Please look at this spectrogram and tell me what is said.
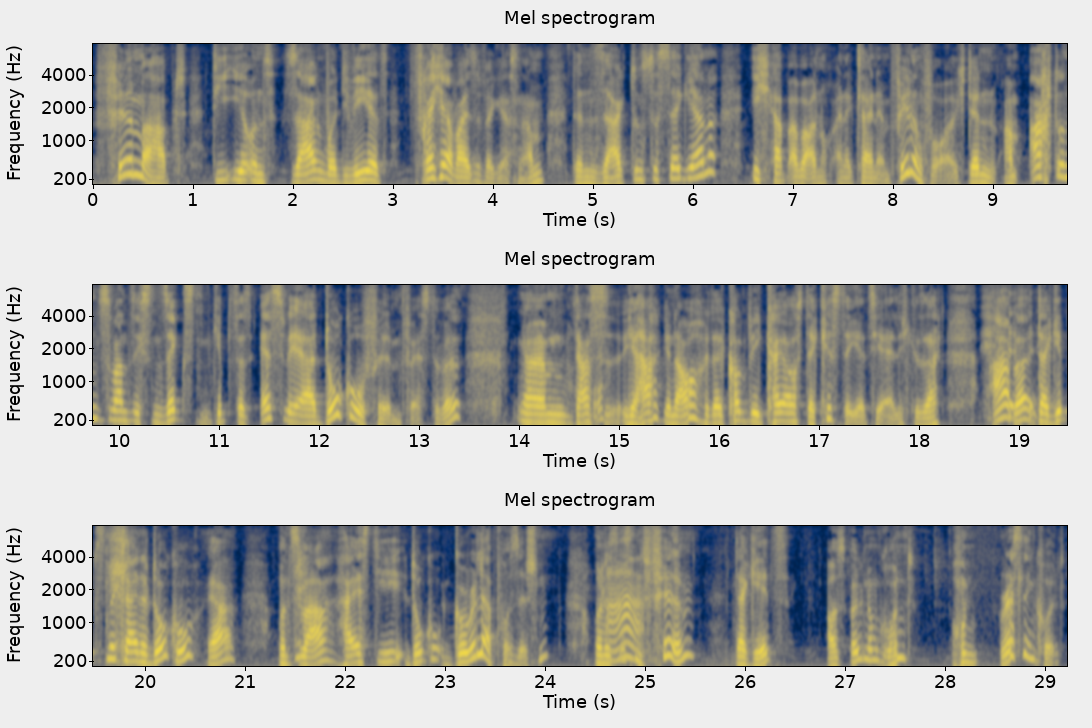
Filme habt, die ihr uns sagen wollt, die wir jetzt frecherweise vergessen haben, dann sagt uns das sehr gerne. Ich habe aber auch noch eine kleine Empfehlung für euch, denn am 28.06. gibt es das SWR Doku Film Festival. Ähm, das, oh. ja, genau, da kommt wie Kai aus der Kiste jetzt hier, ehrlich gesagt. Aber da gibt es eine kleine Doku, ja, und zwar heißt die Doku Gorilla Position. Und es ah. ist ein Film, da geht's aus irgendeinem Grund um Wrestling-Kult.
